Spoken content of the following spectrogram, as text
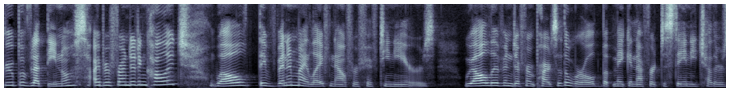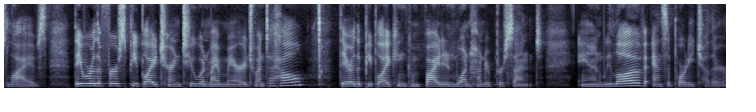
Group of Latinos I befriended in college? Well, they've been in my life now for 15 years. We all live in different parts of the world, but make an effort to stay in each other's lives. They were the first people I turned to when my marriage went to hell. They are the people I can confide in 100%. And we love and support each other.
